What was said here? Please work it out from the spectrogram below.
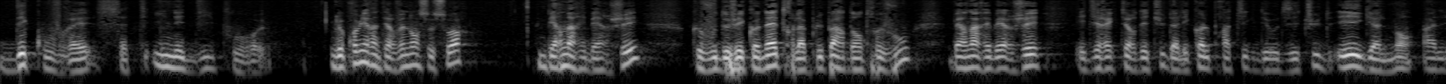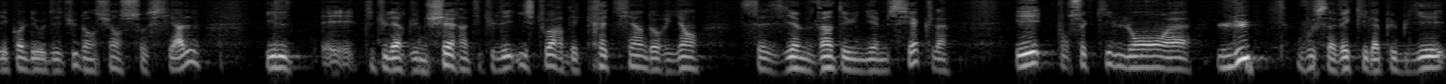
découvraient cet inédit pour eux. Le premier intervenant ce soir, Bernard Héberger, que vous devez connaître la plupart d'entre vous. Bernard Héberger est directeur d'études à l'école pratique des hautes études et également à l'école des hautes études en sciences sociales. Il est titulaire d'une chaire intitulée Histoire des chrétiens d'Orient, 16e, 21e siècle. Et pour ceux qui l'ont euh, lu, vous savez qu'il a publié,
